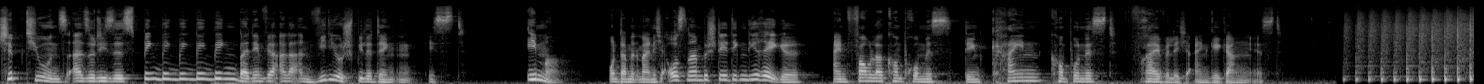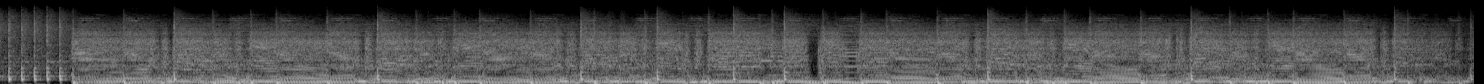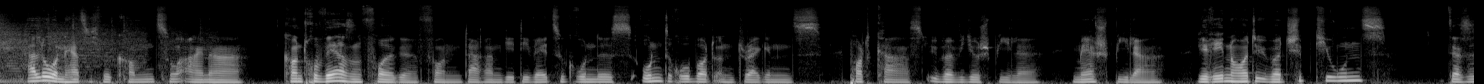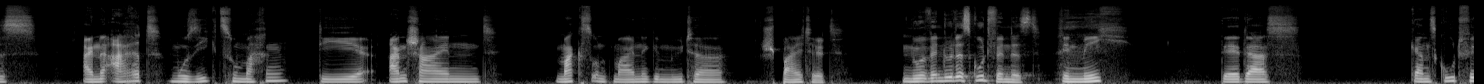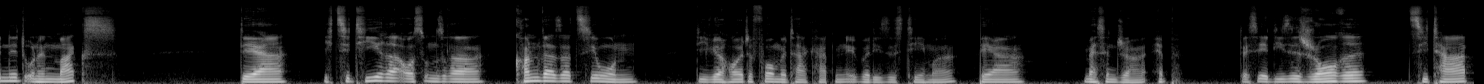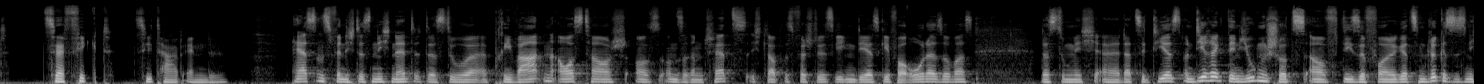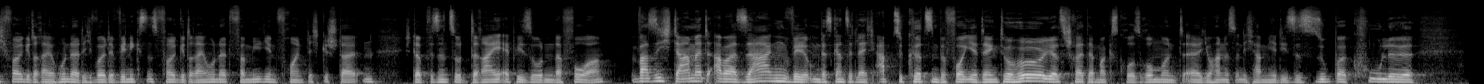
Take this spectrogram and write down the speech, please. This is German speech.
Chiptunes, also dieses Bing, Bing, Bing, Bing, Bing, bei dem wir alle an Videospiele denken, ist immer, und damit meine ich Ausnahmen bestätigen die Regel, ein fauler Kompromiss, den kein Komponist freiwillig eingegangen ist. Hallo und herzlich willkommen zu einer kontroversen Folge von Daran geht die Welt zugrundes und Robot und Dragons Podcast über Videospiele, Mehrspieler. Wir reden heute über Chiptunes. Das ist eine Art, Musik zu machen, die anscheinend Max und meine Gemüter spaltet. Nur wenn du das gut findest. In mich, der das ganz gut findet und in Max, der, ich zitiere aus unserer Konversation, die wir heute Vormittag hatten über dieses Thema, per Messenger-App, dass er dieses Genre, Zitat, zerfickt, Zitat Ende. Erstens finde ich das nicht nett, dass du äh, privaten Austausch aus unseren Chats, ich glaube, das verstößt gegen DSGVO oder sowas, dass du mich äh, da zitierst und direkt den Jugendschutz auf diese Folge. Zum Glück ist es nicht Folge 300. Ich wollte wenigstens Folge 300 familienfreundlich gestalten. Ich glaube, wir sind so drei Episoden davor. Was ich damit aber sagen will, um das Ganze gleich abzukürzen, bevor ihr denkt, oh, jetzt schreit der Max groß rum und äh, Johannes und ich haben hier dieses super coole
